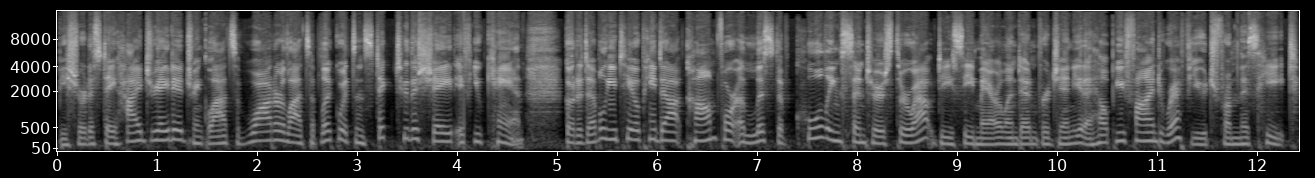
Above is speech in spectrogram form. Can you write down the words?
be sure to stay hydrated Drink lots of water, lots of liquids, and stick to the shade if you can. Go to WTOP.com for a list of cooling centers throughout D.C., Maryland, and Virginia to help you find refuge from this heat.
